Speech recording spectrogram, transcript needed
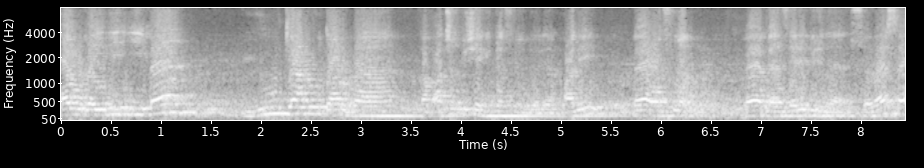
ev gayrihime yucahu darba. Bak açık bir şekilde söylüyor. Yani Ali veya Osman veya benzeri birine söverse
